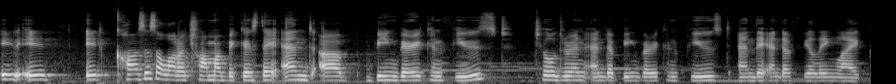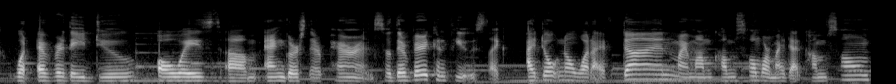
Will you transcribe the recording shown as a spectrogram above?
It, it it causes a lot of trauma because they end up being very confused. Children end up being very confused and they end up feeling like whatever they do always um, angers their parents. So they're very confused. Like, I don't know what I've done. My mom comes home or my dad comes home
